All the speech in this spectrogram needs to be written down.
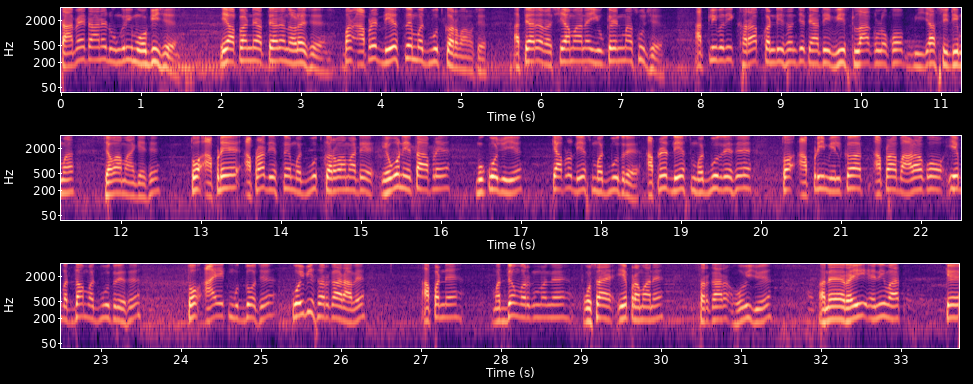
ટામેટા અને ડુંગળી મોંઘી છે. એ આપણને અત્યારે નડે છે. પણ આપણે દેશને મજબૂત કરવાનો છે. અત્યારે રશિયામાં અને યુક્રેનમાં શું છે? આટલી બધી ખરાબ કન્ડિશન છે, ત્યાંથી વીસ લાખ લોકો બીજા સિટીમાં જવા માગે છે. તો આપણે આપણા દેશને મજબૂત કરવા માટે એવો નેતા આપણે મૂકવો જોઈએ કે આપણો દેશ મજબૂત રહે. આપણે દેશ મજબૂત રહેશે તો આપણી મિલકત, આપણા બાળકો એ બધા મજબૂત રહેશે. તો આ એક મુદ્દો છે. કોઈ બી સરકાર આવે, આપણને મધ્યમ વર્ગને પોસાય એ પ્રમાણે સરકાર હોવી જોઈએ. અને રહી એની વાત કે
